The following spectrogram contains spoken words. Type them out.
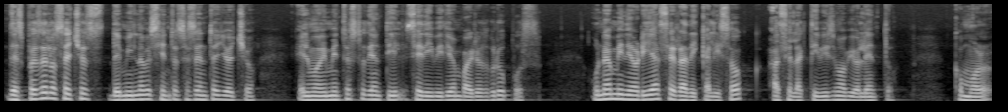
Después de los hechos de 1968, el movimiento estudiantil se dividió en varios grupos. Una minoría se radicalizó hacia el activismo violento, como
